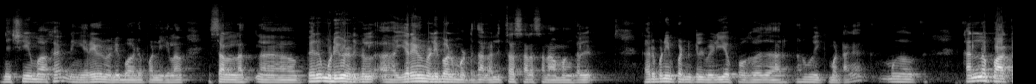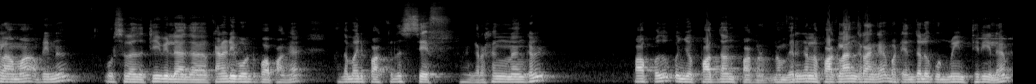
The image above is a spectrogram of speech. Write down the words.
நிச்சயமாக நீங்கள் இறைவன் வழிபாடு பண்ணிக்கலாம். சில லத்- பெருமுடிவு எடுக்கல் இறைவன் வழிபாடு மட்டும்தான். லலிதா சரசநாமங்கள் கர்ப்பிணி பெண்கள் வெளியே போகிறது அனுபவிக்க மாட்டாங்க. கண்ணில் பார்க்கலாமா அப்படின்னு ஒரு சில டிவியில் அந்த கண்ணாடி போட்டு பார்ப்பாங்க. அந்த மாதிரி பார்க்குறது சேஃப் கிரகணங்கள் பார்ப்பது கொஞ்சம் பார்த்து தான் பார்க்கணும். நம்ம வெறுங்கல்ல பார்க்கலாங்கிறாங்க பட் எந்த அளவுக்கு உண்மைன்னு தெரியல.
